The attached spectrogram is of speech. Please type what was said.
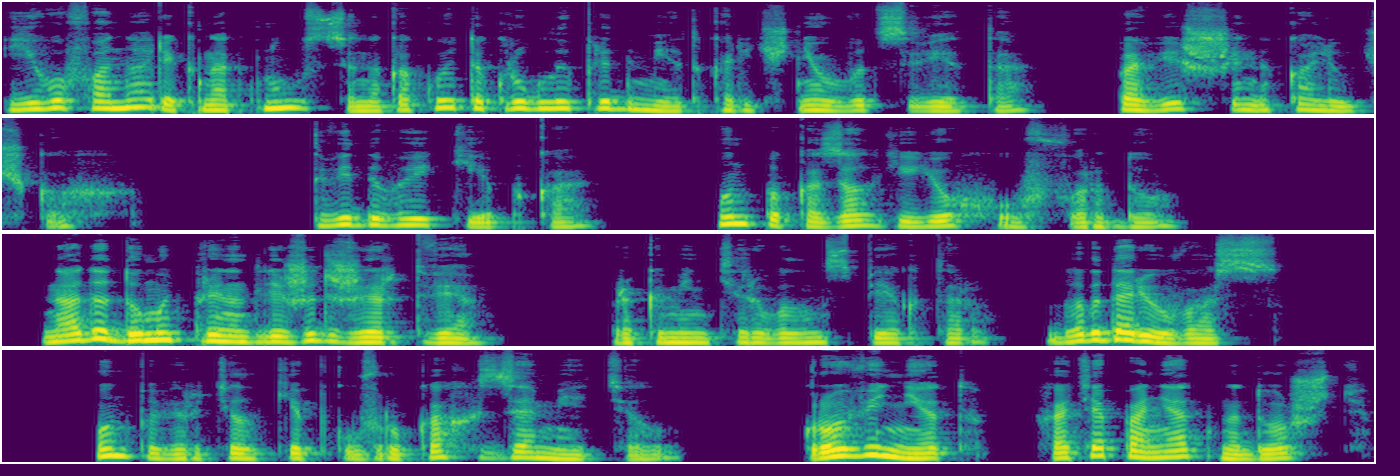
Его фонарик наткнулся на какой-то круглый предмет коричневого цвета, повисший на колючках. Твидовая кепка, Он показал ее Хоффорду. «Надо думать, принадлежит жертве», – прокомментировал инспектор. «Благодарю вас». Он повертел кепку в руках и заметил. «Крови нет, хотя, понятно, дождь».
